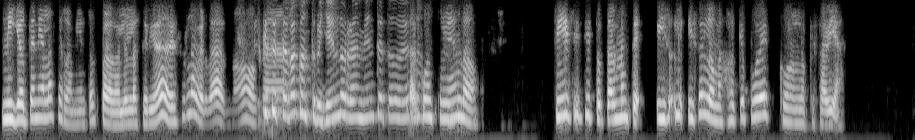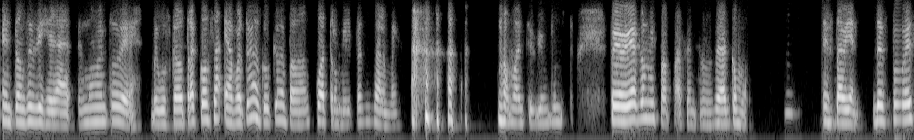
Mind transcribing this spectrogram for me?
ni yo tenía las herramientas para darle la seriedad, eso es la verdad, ¿no? es que se estaba construyendo realmente todo eso. Estaba construyendo. Sí, sí, sí, totalmente. Hice, hice lo mejor que pude con lo que sabía. Entonces dije, ya, es momento de, de buscar otra cosa. Y aparte me acuerdo que me pagaban cuatro mil pesos al mes. no manches, bien poquito. Pero vivía con mis papás, entonces era como, Está bien. Después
